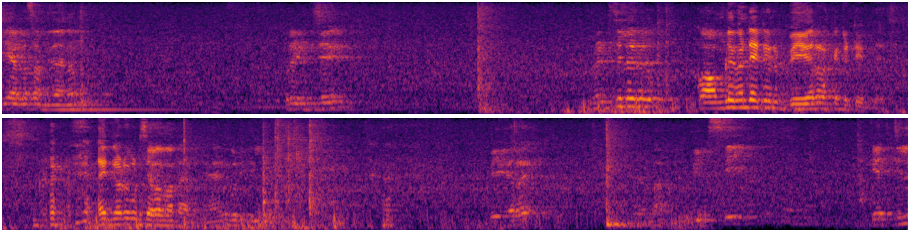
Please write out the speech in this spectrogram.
ചെയ്യാനുള്ള സംവിധാനം. ഫ്രിഡ്ജ്. ഫ്രിഡ്ജിലൊരു കോംപ്ലിമെന്റ് ആയിട്ട് ഒരു ബിയറൊക്കെ കിട്ടിയിട്ടുണ്ട്. അതിനോട് കുടിച്ചാൽ പറഞ്ഞായിരുന്നു. ഞാൻ കുടിക്കില്ല. ബിയറ് മിക്സി കെറ്റിൽ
